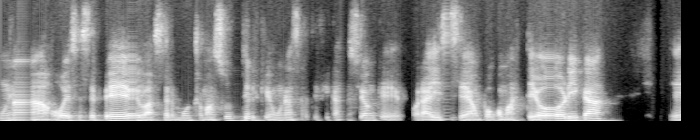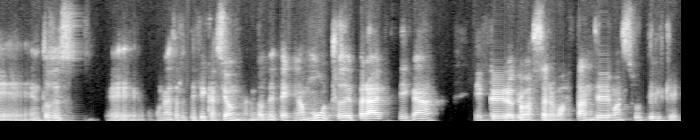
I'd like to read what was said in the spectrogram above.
una OSCP va a ser mucho más útil que una certificación que por ahí sea un poco más teórica. Eh, entonces, eh, una certificación donde tenga mucho de práctica, eh, creo que va a ser bastante más útil que,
